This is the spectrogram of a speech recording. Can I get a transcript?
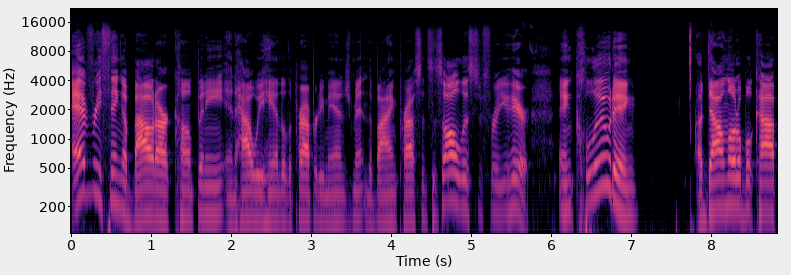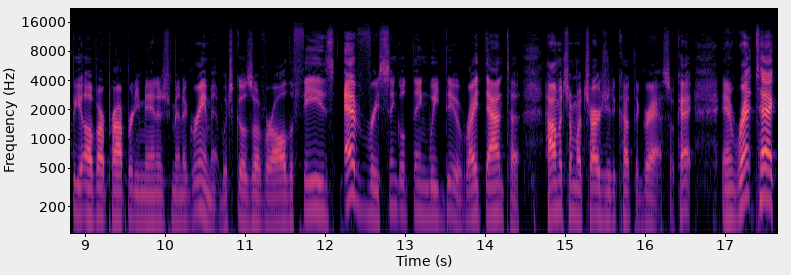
everything about our company and how we handle the property management and the buying process is all listed for you here, including a downloadable copy of our property management agreement, which goes over all the fees, every single thing we do, right down to how much I'm going to charge you to cut the grass, okay? And Rentec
